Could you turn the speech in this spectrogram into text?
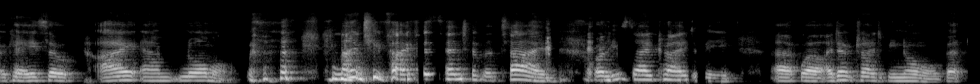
Okay, so I am normal 95% of the time, or at least I try to be. Uh, well, I don't try to be normal, but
